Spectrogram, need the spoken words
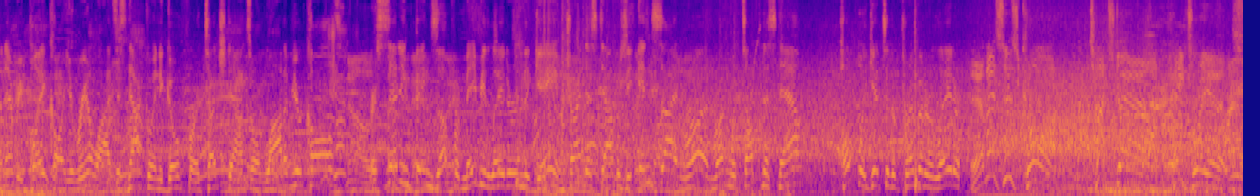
in every play call, you realize it's not going to go for a touchdown, so a lot of your calls are setting things up for maybe later in the game, trying to establish the inside run, run with toughness now, hopefully get to the perimeter later. And this is caught. Touchdown, Patriots.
